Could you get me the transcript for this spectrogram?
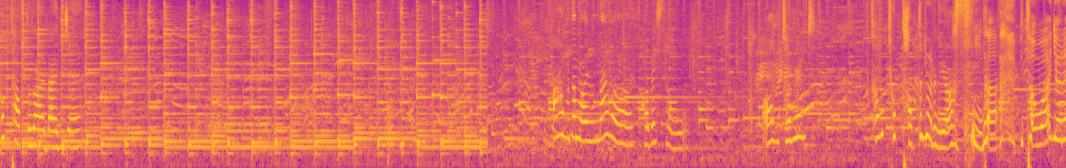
Çok tatlılar bence. Aa burada maymunlar var. Habeş tavuğu. Aa bu tavuğun... Tavuk çok tatlı görünüyor aslında. Bir tavuğa göre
